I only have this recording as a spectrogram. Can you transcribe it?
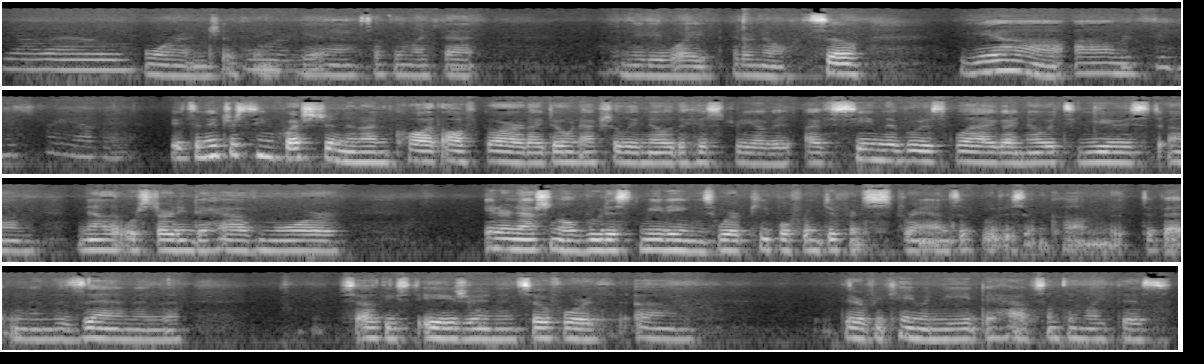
yellow. orange, I think. Orange. Yeah, something like that. Maybe white. I don't know. So, yeah, um, What's the history of it? it's an interesting question, and I'm caught off guard. I don't actually know the history of it. I've seen the Buddhist flag. I know it's used um, now that we're starting to have more international Buddhist meetings where people from different strands of Buddhism come the Tibetan and the Zen and the Southeast Asian and so forth. Um, there became a need to have something like this.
